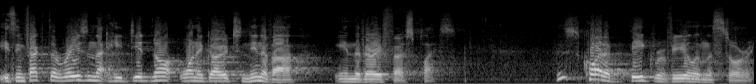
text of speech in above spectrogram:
is, in fact, the reason that he did not want to go to Nineveh in the very first place. This is quite a big reveal in the story.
